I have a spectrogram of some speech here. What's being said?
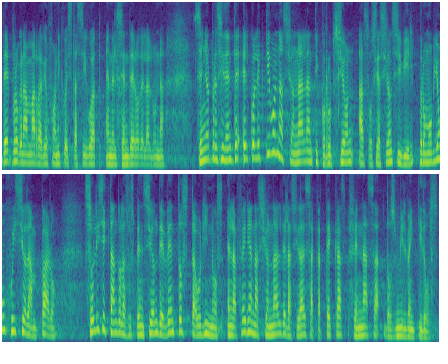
del programa radiofónico Iztaccíhuatl en el Sendero de la Luna. Señor presidente, el Colectivo Nacional Anticorrupción Asociación Civil promovió un juicio de amparo solicitando la suspensión de eventos taurinos en la Feria Nacional de la Ciudad de Zacatecas, FENASA 2022.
